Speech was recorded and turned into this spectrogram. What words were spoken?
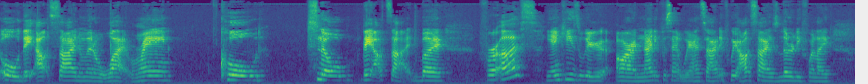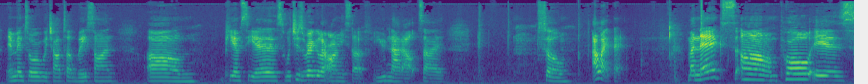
Oh, they outside no matter what. Rain, cold, snow they outside. But for us yankees we are 90 percent we're inside if we're outside it's literally for like inventory which i'll talk based on. Um pmcs which is regular army stuff. You're not outside. So i like that. My next um pro is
